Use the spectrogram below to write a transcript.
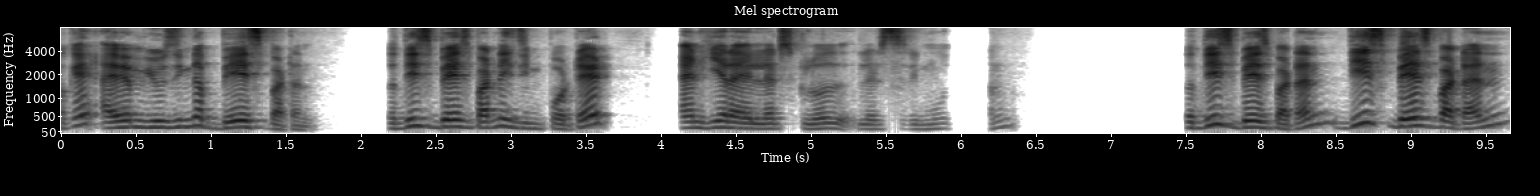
Okay i am using the base button. So this base button is imported. And here i let's close let's remove one. So this base button this base button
